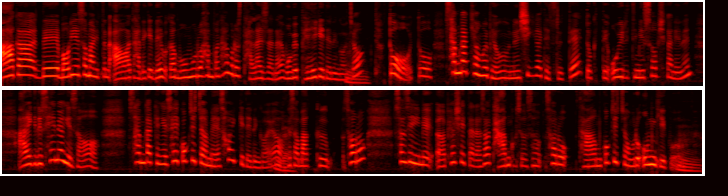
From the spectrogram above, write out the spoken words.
아가 내 머리에서만 있던 아와 다르게 내가 몸으로 한번 함으로써 달라지잖아요. 몸에 배이게 되는 거죠. 음. 또, 또 삼각형을 배우는 시기가 됐을 때 또 그때 오일이 팀이 수업 시간에는 아이들이 세 명이서 삼각형의 세 꼭지점에 서 있게 되는 거예요. 네. 그래서 막 그 서로 선생님의 어, 표시에 따라서 다음 꼭지점 서로 다음 꼭지점으로 옮기고 음.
